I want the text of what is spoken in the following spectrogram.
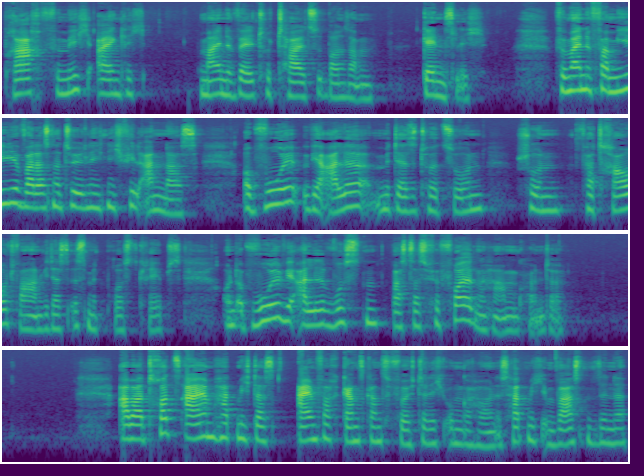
brach für mich eigentlich meine Welt total zusammen. Gänzlich. Für meine Familie war das natürlich nicht viel anders, obwohl wir alle mit der Situation schon vertraut waren, wie das ist mit Brustkrebs. Und obwohl wir alle wussten, was das für Folgen haben konnte. Aber trotz allem hat mich das einfach ganz, ganz fürchterlich umgehauen. Es hat mich im wahrsten Sinne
